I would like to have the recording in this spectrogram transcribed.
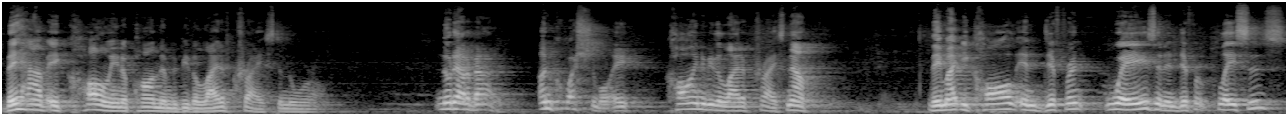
They have a calling upon them to be the light of Christ in the world. No doubt about it. Unquestionable. A calling to be the light of Christ. Now, they might be called in different ways and in different places.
